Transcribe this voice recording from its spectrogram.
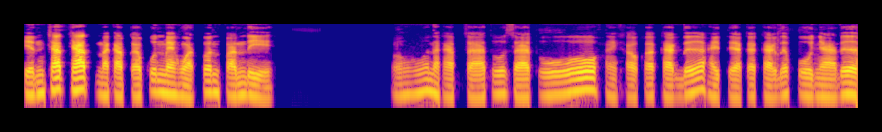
เห็นชัดๆนะครับกับคุณแม่หวดก้นฝันดี โอ้นะครับ สาธุ สาธุ ให้เขากระคักๆเด้อให้แตกกระคักๆเด้อปูญาเด้อ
